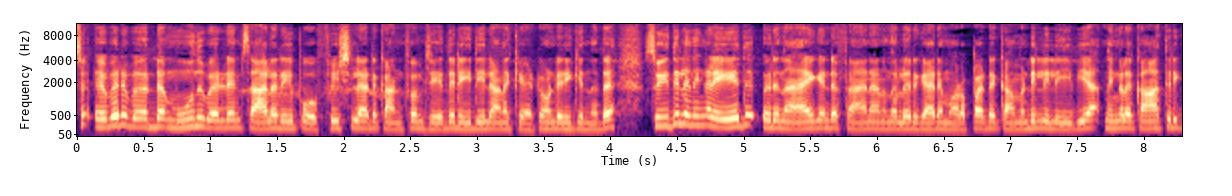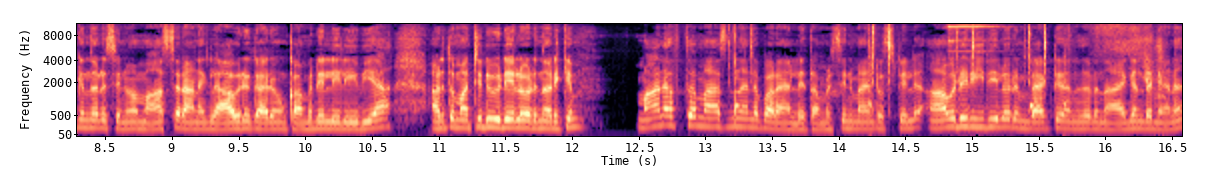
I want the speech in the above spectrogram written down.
സോ ഇവർ പേരുടെ മൂന്ന് പേരുടെയും സാലറി ഇപ്പോൾ ഒഫീഷ്യലായിട്ട് കൺഫേം ചെയ്ത രീതിയിലാണ് കേട്ടുകൊണ്ടിരിക്കുന്നത് സോ ഇതിൽ നിങ്ങൾ ഏത് ഒരു നായകന്റെ ഫാനാണെന്നുള്ളൊരു കാര്യം ഉറപ്പായിട്ട് കമന്റിൽ ലീവ് ചെയ്യുക. നിങ്ങൾ കാത്തിരിക്കുന്ന ഒരു സിനിമ മാസ്റ്റർ ആണെങ്കിൽ ആ ഒരു കാര്യവും കമന്റിൽ ലീവ് ചെയ്യുക. അടുത്ത മറ്റൊരു വീഡിയോയിൽ വരുന്നതായിരിക്കും മാൻ ഓഫ് ദ മാസ് എന്ന് തന്നെ പറയാനല്ലേ? തമിഴ് സിനിമ ഇൻഡസ്ട്രിയിൽ ആ ഒരു രീതിയിലൊരു ഇമ്പാക്റ്റ് വരുന്ന ഒരു നായകൻ തന്നെയാണ്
